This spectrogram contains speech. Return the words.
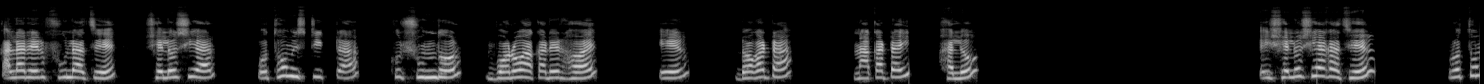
কালারের ফুল আছে। সেলোসিয়ার প্রথম স্টিকটা খুব সুন্দর, বড় আকারের হয়। এর ডগাটা, নাকাটাই ভালো। এই সেলোসিয়া গাছের প্রথম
